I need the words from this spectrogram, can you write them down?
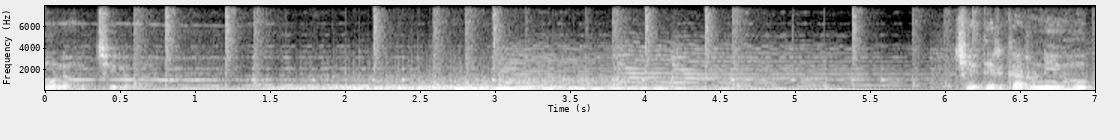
মনে হচ্ছিল। জেদের কারণেই হোক,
